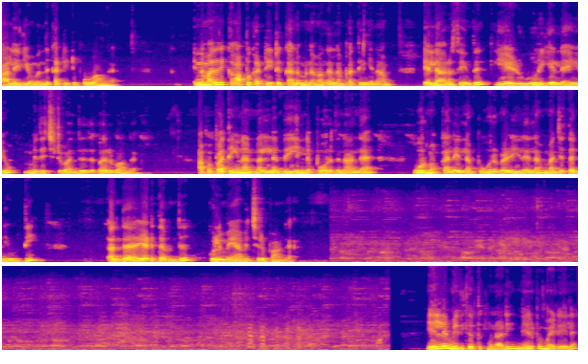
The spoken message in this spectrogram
காலையிலையும் வந்து கட்டிட்டு போவாங்க. இந்த மாதிரி காப்பு கட்டிட்டு கிளம்புனவங்கெல்லாம் பார்த்தீங்கன்னா எல்லாரும் சேர்ந்து ஏழு ஊர் எல்லையையும் மிதிச்சுட்டு வந்தது வருவாங்க. அப்போ பார்த்தீங்கன்னா நல்ல வெயிலில் போகிறதுனால ஊர் மக்கள் எல்லாம் போகிற வழியில எல்லாம் மஞ்சள் தண்ணி ஊற்றி அந்த இடத்த வந்து குளுமையாக வச்சுருப்பாங்க. எல்லை மிதிக்கிறதுக்கு முன்னாடி நெருப்பு மேடையில்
